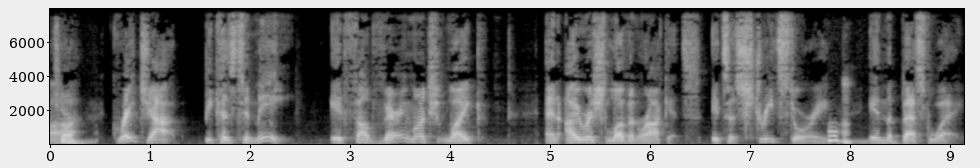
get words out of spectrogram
Uh, sure. Great job, because to me, it felt very much like and Irish Love and Rockets. It's a street story huh. in the best way.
